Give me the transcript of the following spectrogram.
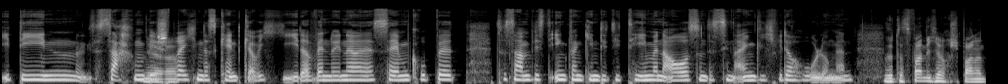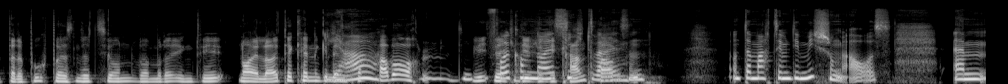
Ideen, Sachen ja. besprechen. Das kennt, glaube ich, jeder. Wenn du in einer selben Gruppe zusammen bist, irgendwann gehen dir die Themen aus und das sind eigentlich Wiederholungen. Also das fand ich auch spannend bei der Buchpräsentation, weil man da irgendwie neue Leute kennengelernt ja, hat, aber auch wie, vollkommen neue Sichtweisen. Haben. Und da macht es eben die Mischung aus. Ähm,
